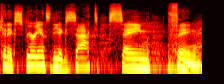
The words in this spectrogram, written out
can experience the exact same thing.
